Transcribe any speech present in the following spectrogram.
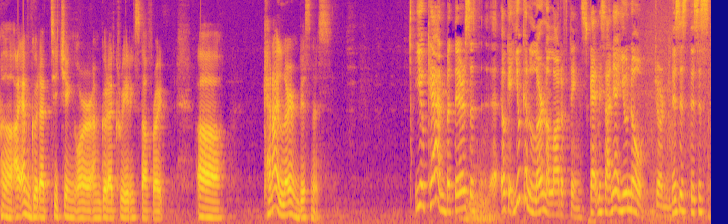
uh, I am good at teaching or I'm good at creating stuff, right? Uh, can I learn business? You can, but there's a okay. You can learn a lot of things. Okay, misalnya, you know, Jordan. This is this is.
